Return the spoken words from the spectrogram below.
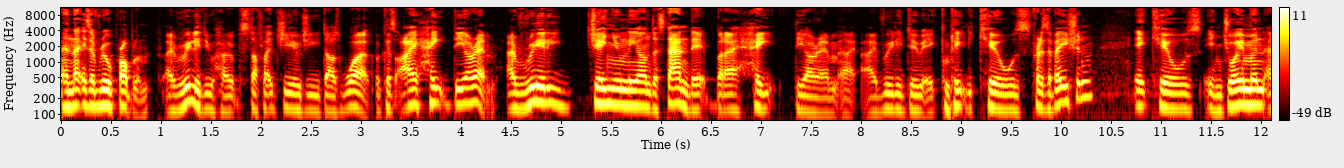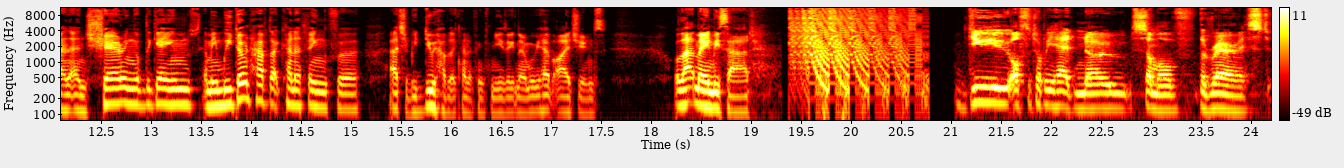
And that is a real problem. I really do hope stuff like GOG does work because I hate DRM. I really genuinely understand it, but I hate DRM. I, I really do. It completely kills preservation. It kills enjoyment and, and sharing of the games. I mean, we don't have that kind of thing for. Actually, we do have that kind of thing for music now. We have iTunes. Well, that made me sad. Do you, off the top of your head, know some of the rarest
